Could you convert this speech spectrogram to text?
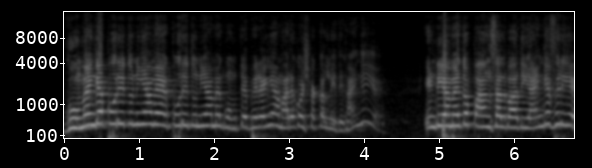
घूमेंगे पूरी दुनिया में, पूरी दुनिया में घूमते फिरेंगे, हमारे को शक्ल नहीं दिखाएँगे ये। इंडिया में तो पाँच साल बाद ही आएँगे फिर ये।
